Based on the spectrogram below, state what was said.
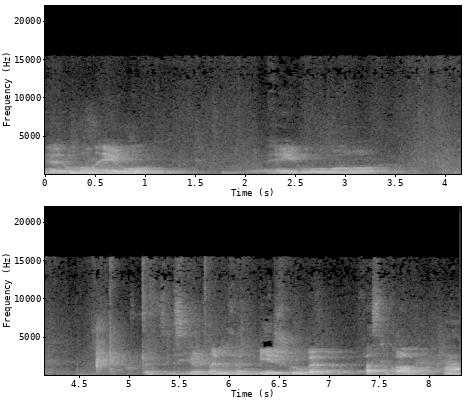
Her rommene er jo er jo beskrevet nærmest som et bierstube, festlokale. Ja.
